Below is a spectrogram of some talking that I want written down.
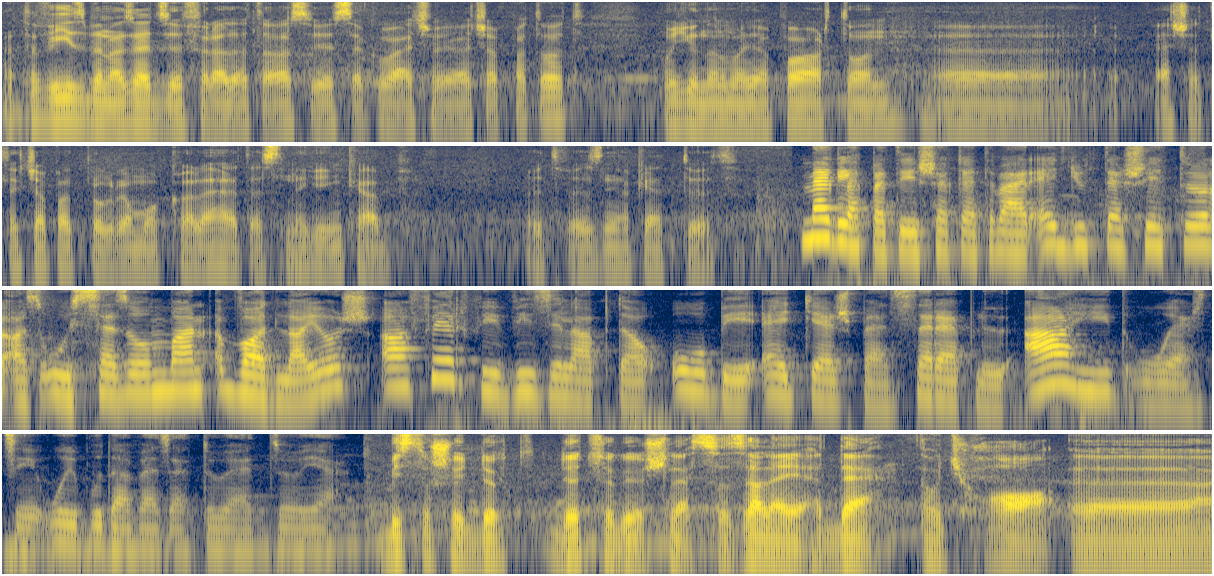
Hát a vízben az edző feladata az, hogy összekovácsolja a csapatot. Úgy gondolom, hogy a parton esetleg csapatprogramokkal lehet ezt még inkább ötvözni a kettőt. Meglepetéseket vár együttesétől az új szezonban Vad Lajos, a férfi vízilabda OB1-esben szereplő Áhíd ORC új Buda vezetőedzője. Biztos, hogy dö- döcögös lesz az eleje, de hogyha ö,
